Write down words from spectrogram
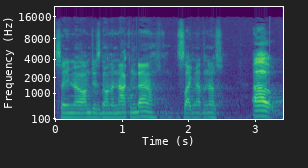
So you know, I'm just gonna knock them down. It's like nothing else. Uh,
